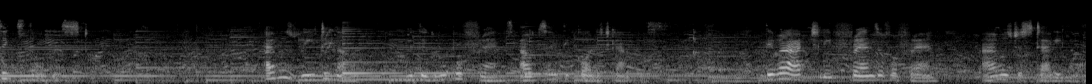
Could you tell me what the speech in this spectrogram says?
I was waiting up with a group of friends outside the college campus. They were actually friends of a friend. I was just tagging along.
